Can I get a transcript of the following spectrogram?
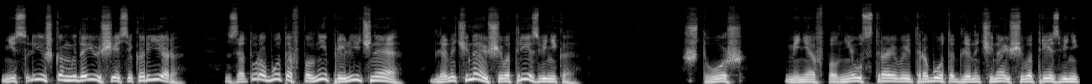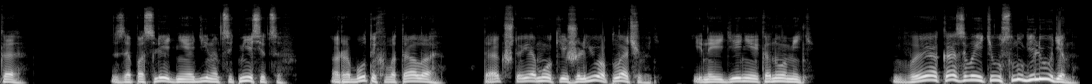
Не слишком выдающаяся карьера, зато работа вполне приличная для начинающего трезвенника. Что ж, меня вполне устраивает работа для начинающего трезвенника. За последние одиннадцать месяцев работы хватало, так что я мог и жилье оплачивать, и на еде не экономить. Вы оказываете услуги людям,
